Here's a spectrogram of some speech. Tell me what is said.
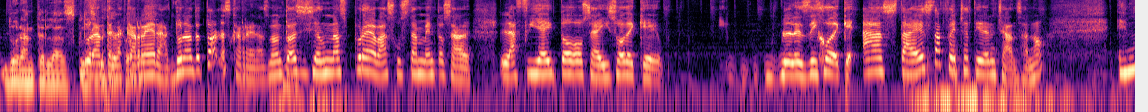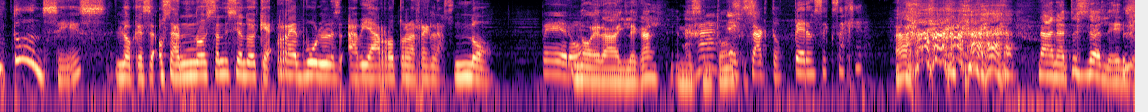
Durante las Durante la carrera, durante todas las carreras, ¿no? Entonces hicieron unas pruebas justamente, o sea, la FIA y todo se hizo de que les dijo de que hasta esta fecha tienen chance, ¿no? Entonces, lo que se, o sea, no están diciendo de que Red Bull había roto las reglas, no. Pero No era ilegal en ese entonces. Exacto, pero se exagera. no, no, tú sí estás lento.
